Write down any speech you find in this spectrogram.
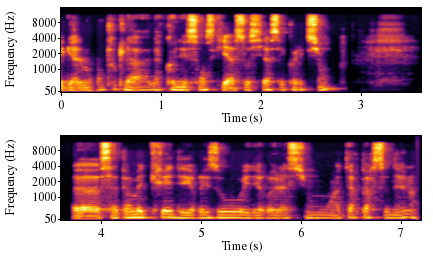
également toute la, la connaissance qui est associée à ces collections. Ça permet de créer des réseaux et des relations interpersonnelles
